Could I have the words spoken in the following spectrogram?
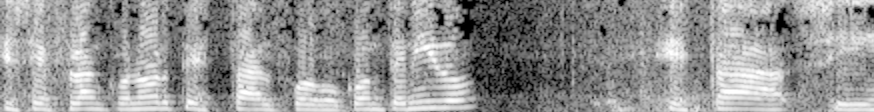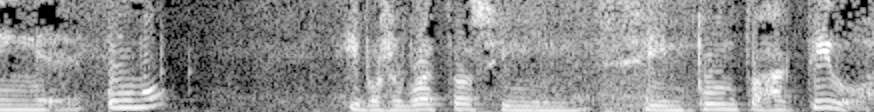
ese flanco norte está el fuego contenido, está sin humo y por supuesto sin, sin puntos activos.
